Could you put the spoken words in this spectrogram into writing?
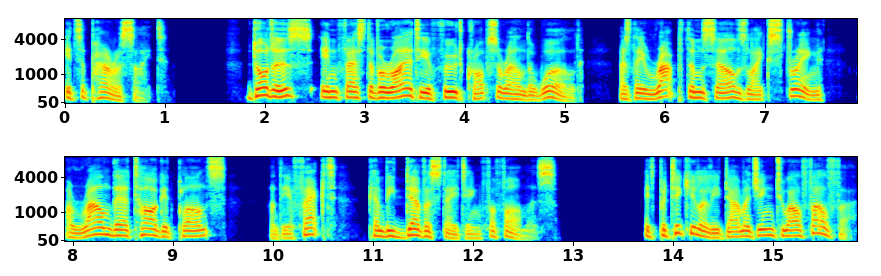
it's a parasite. Dodders infest a variety of food crops around the world as they wrap themselves like string around their target plants, and the effect can be devastating for farmers. It's particularly damaging to alfalfa,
